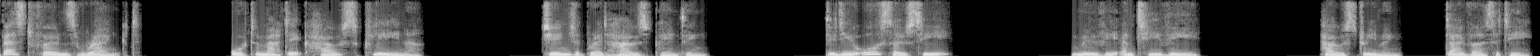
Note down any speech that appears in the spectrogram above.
Best phones ranked. Automatic house cleaner. Gingerbread house painting. Did you also see? Movie and TV. House streaming, diversity,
